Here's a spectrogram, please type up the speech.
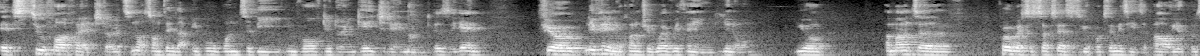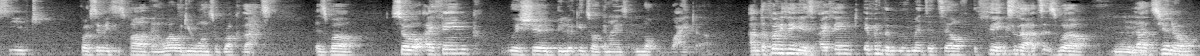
it's too far fetched, or it's not something that people want to be involved in or engaged in. Mm. Because again, if you're living in a country where everything, you know, your amount of progress or success is your proximity to power, your perceived proximity to power, then why would you want to rock that as well? So I think we should be looking to organize a lot wider. And the funny thing is, I think even the movement itself thinks that as well. Mm. That, you know,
